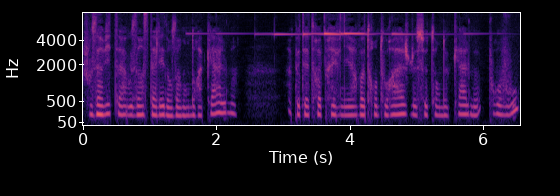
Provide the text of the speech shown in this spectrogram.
Je vous invite à vous installer dans un endroit calme, à peut-être prévenir votre entourage de ce temps de calme pour vous,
